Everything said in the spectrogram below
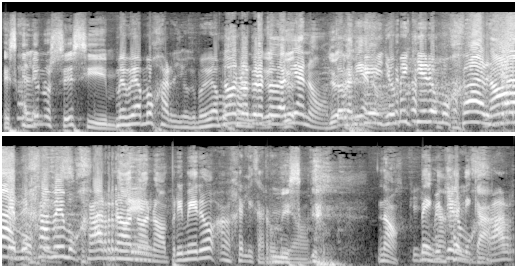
Es que Vale. yo no sé si Me voy a mojar yo, que me voy a No, mojar. no, pero Yo- todavía yo- no. yo- todavía ¿Qué? no. Yo me quiero mojar No ya, déjame mojarme. No, no, no. Primero, Angélica Rubio. Mis- No, Que venga, me quiero Angélica. mojar.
